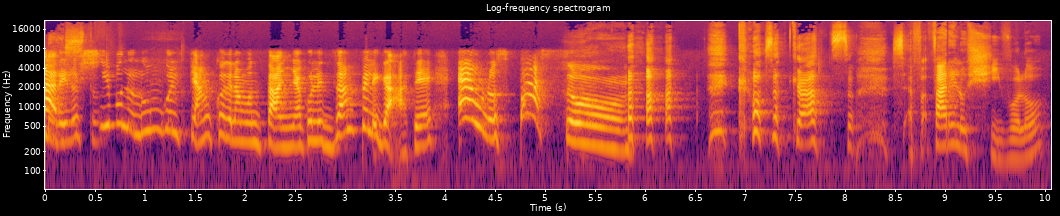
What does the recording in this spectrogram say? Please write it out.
Fare lo scivolo lungo il fianco della montagna con le zampe legate è uno spasso. Cosa cazzo? Fa- Fare lo scivolo?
